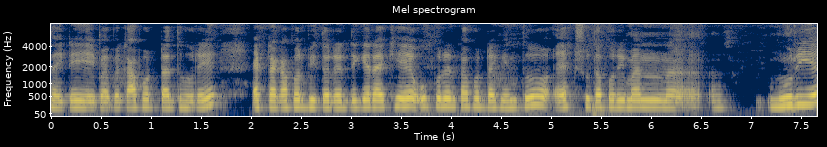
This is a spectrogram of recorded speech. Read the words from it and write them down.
সাইডে এইভাবে কাপড়টা ধরে একটা কাপড় ভিতরের দিকে রেখে উপরের কাপড়টা কিন্তু এক সুতা পরিমাণ মুড়িয়ে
